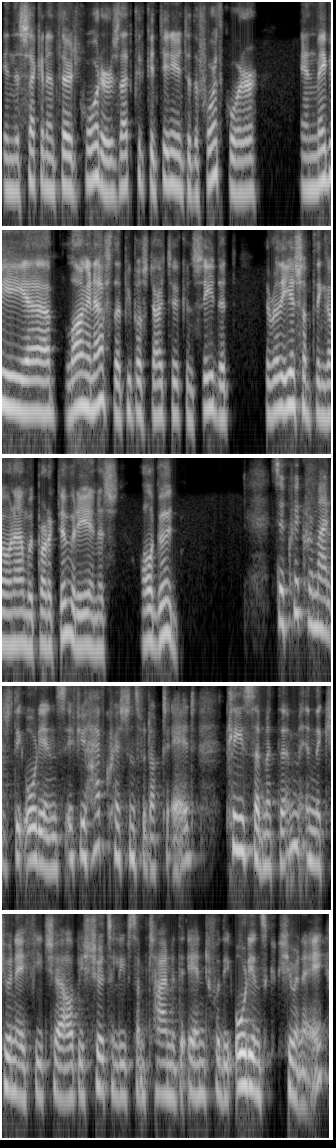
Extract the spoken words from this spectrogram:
in the second and third quarters. That could continue into the fourth quarter, and maybe uh, long enough that people start to concede that there really is something going on with productivity, and it's all good. So, quick reminder to the audience: if you have questions for Dr. Ed, please submit them in the Q and A feature. I'll be sure to leave some time at the end for the audience Q and A.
